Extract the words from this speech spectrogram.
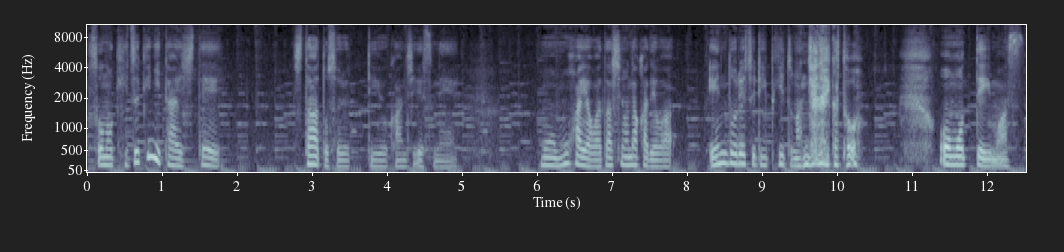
その気づきに対してスタートするっていう感じですね。もうもはや私の中ではエンドレスリピートなんじゃないかと 思っています。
